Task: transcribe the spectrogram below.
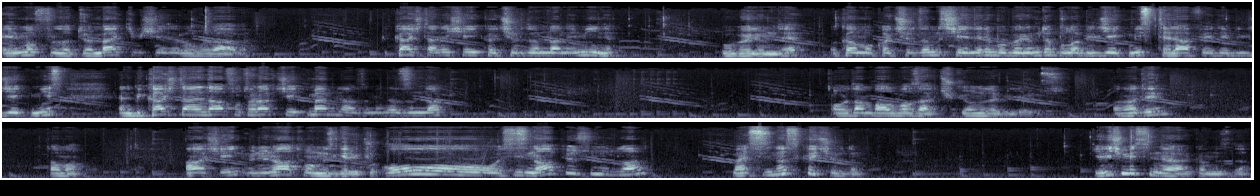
Elma fırlatıyorum. Belki bir şeyler olur abi. Birkaç tane şey kaçırdığımdan eminim bu bölümde. Bakalım o kaçırdığımız şeyleri bu bölümde bulabilecek miyiz? Telafi edebilecek miyiz? Yani birkaç tane daha fotoğraf çekmem lazım en azından. Oradan balbazar çıkıyor onu da biliyoruz. Lan hadi. Tamam. Ha şeyin önüne atmamız gerekiyor. Oo siz ne yapıyorsunuz lan? Ben sizi nasıl kaçırdım? Gelişmesinler arkamızda.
